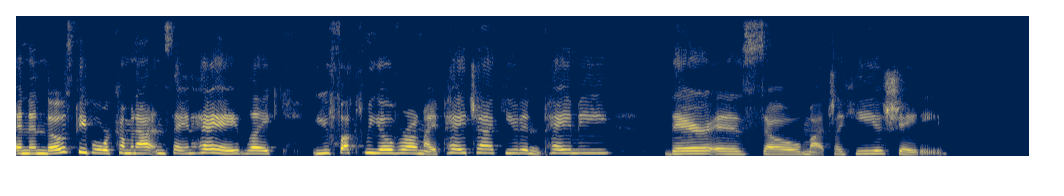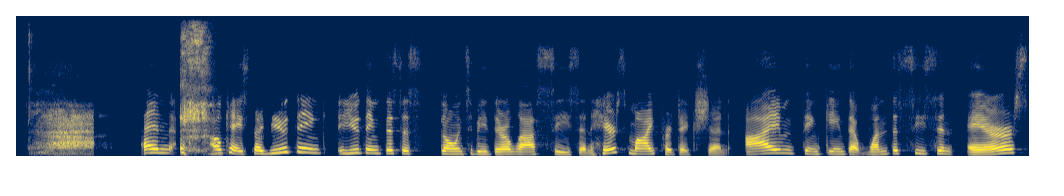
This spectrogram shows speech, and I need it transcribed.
and then those people were coming out and saying hey like you fucked me over on my paycheck you didn't pay me there is so much like he is shady And okay, so you think you think this is going to be their last season. Here's my prediction. I'm thinking that when the season airs,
